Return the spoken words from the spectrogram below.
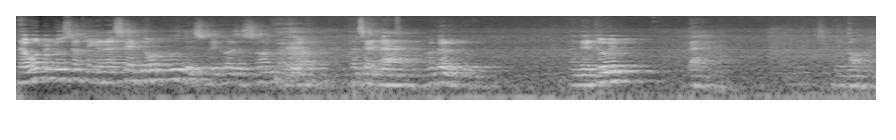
They want to do something, and I said, don't do this because it's not my God. I said, nah, we're going to do it. And they do it, bang. They're gone.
